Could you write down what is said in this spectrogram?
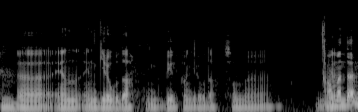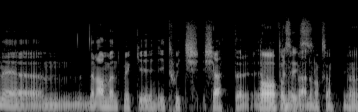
Mm. Uh, en, en groda, en bild på en groda som uh, Ja men den är, den använt mycket i, i Twitch-chatter Ja, runt om i världen också. Den. uh,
